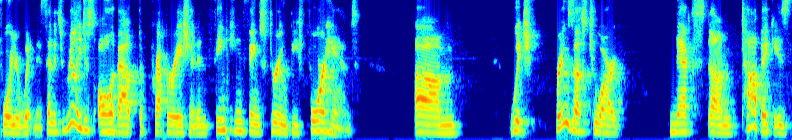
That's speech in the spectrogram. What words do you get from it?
for your witness. And it's really just all about the preparation and thinking things through beforehand. Um, which brings us to our next um, topic is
